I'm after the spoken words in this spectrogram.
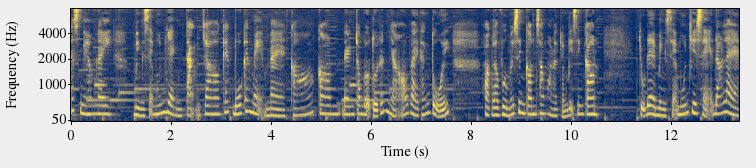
Podcast ngày hôm nay, mình sẽ muốn dành tặng cho các bố, các mẹ mà có con đang trong độ tuổi rất nhỏ, vài tháng tuổi, hoặc là vừa mới sinh con xong, hoặc là chuẩn bị sinh con. Chủ đề mình sẽ muốn chia sẻ đó là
